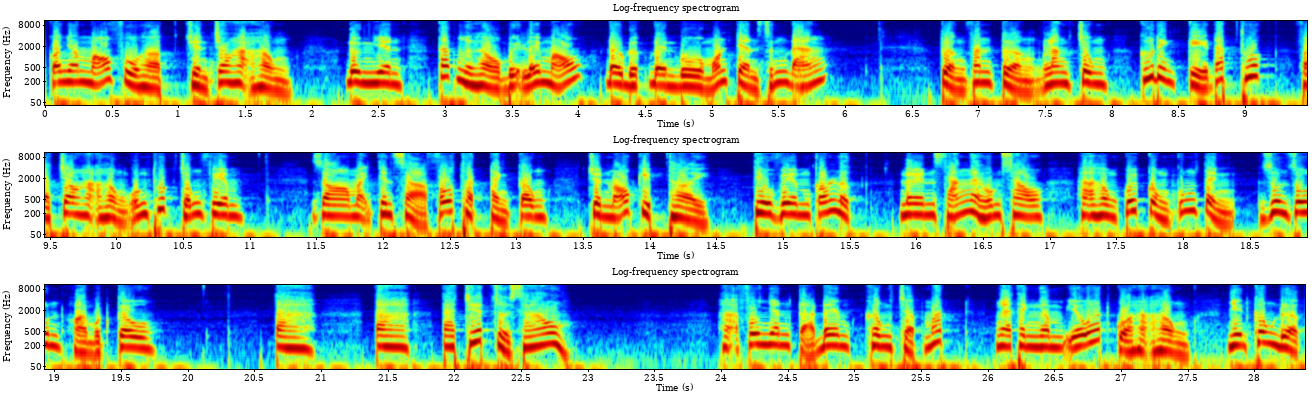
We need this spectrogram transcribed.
Có nhóm máu phù hợp chuyển cho Hạ Hồng. Đương nhiên, các người hầu bị lấy máu Đều được đền bù món tiền xứng đáng. Tưởng văn tưởng, lăng trung Cứ định kỳ đắp thuốc Và cho Hạ Hồng uống thuốc chống viêm. Do Mạnh thiên sở phẫu thuật thành công, Truyền máu kịp thời, Tiêu viêm có lực nên sáng ngày hôm sau Hạ Hồng cuối cùng cũng tỉnh Run run hỏi một câu. Ta, ta, ta chết rồi sao? Hạ phu nhân cả đêm không chợp mắt Nghe thanh ngâm yếu ớt của Hạ Hồng Nhịn không được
